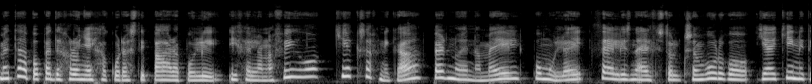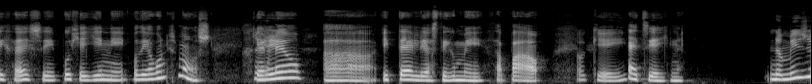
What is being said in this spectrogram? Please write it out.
Μετά από πέντε χρόνια είχα κουραστεί πάρα πολύ, ήθελα να φύγω και ξαφνικά παίρνω ένα mail που μου λέει «Θέλεις να έρθεις στο Λουξεμβούργο για εκείνη τη θέση που είχε γίνει ο διαγωνισμός». και λέω «Α, η τέλεια στιγμή, θα πάω». Οκ. Έτσι έγινε. Νομίζω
